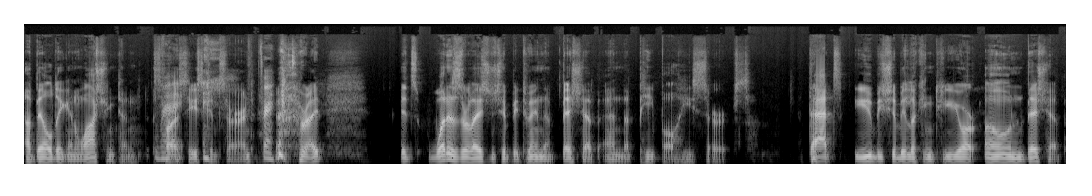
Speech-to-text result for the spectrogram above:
a building in Washington, as far as he's concerned, Right. right? It's what is the relationship between the bishop and the people he serves. That's you should be looking to your own bishop,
